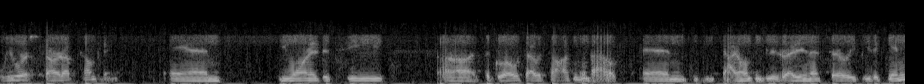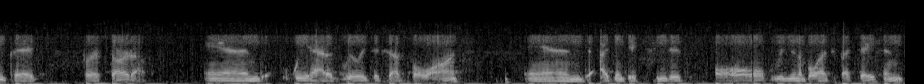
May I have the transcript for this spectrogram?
we were a startup company, and he wanted to see uh, the growth I was talking about and I don't think he was ready to necessarily be the guinea pig for a startup. And we had a really successful launch, and I think exceeded all reasonable expectations.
